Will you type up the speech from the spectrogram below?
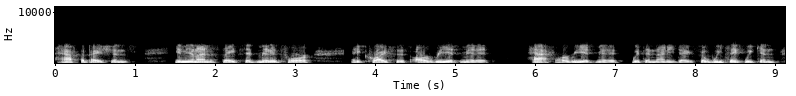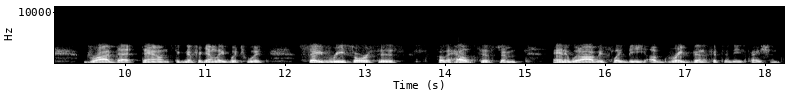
half the patients in the United States admitted for a crisis are readmitted, half are readmitted within 90 days. So we think we can drive that down significantly, which would save resources for the health system, and it would obviously be of great benefit to these patients.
